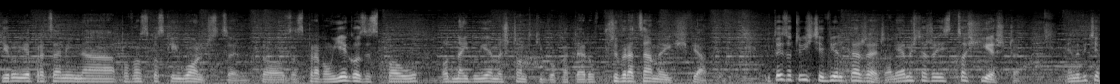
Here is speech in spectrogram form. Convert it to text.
kieruje pracami na Powązkowskiej Łączce. To za sprawą jego zespołu odnajdujemy szczątki bohaterów, przywracamy ich światu. I to jest oczywiście wielka rzecz, ale ja myślę, że jest coś jeszcze. Mianowicie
